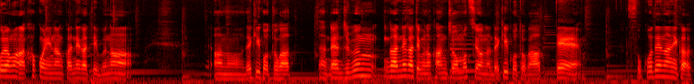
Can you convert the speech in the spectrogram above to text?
これはまあ過去になんかネガティブなあの出来事が自分がネガティブな感情を持つような出来事があってそこで何か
